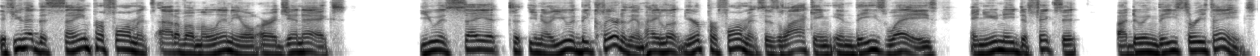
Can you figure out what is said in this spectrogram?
if you had the same performance out of a millennial or a Gen X, you would say it to, you know, you would be clear to them, hey, look, your performance is lacking in these ways, and you need to fix it by doing these three things.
